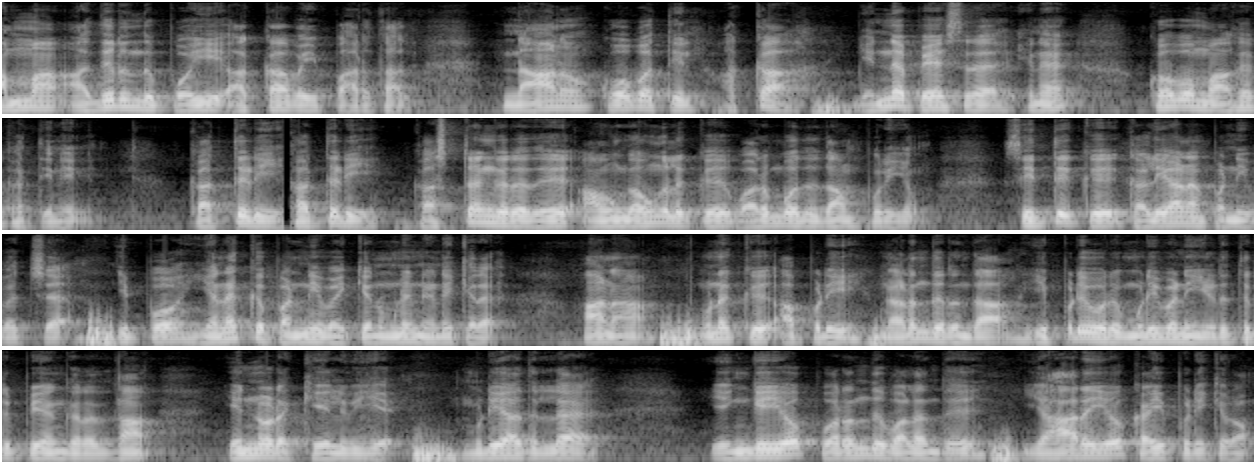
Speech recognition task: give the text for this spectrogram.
அம்மா அதிர்ந்து போய் அக்காவை பார்த்தாள். நானும் கோபத்தில் அக்கா என்ன பேசுகிற என கோபமாக கத்தினேன். கத்துடி கத்துடி கஷ்டங்கிறது அவங்கவுங்களுக்கு வரும்போது தான் புரியும். சித்துக்கு கல்யாணம் பண்ணி வச்ச இப்போ எனக்கு பண்ணி வைக்கணும்னு நினைக்கிற. ஆனால் உனக்கு அப்படி நடந்திருந்தா இப்படி ஒரு முடிவை நீ எடுத்திருப்பியங்கிறது தான் என்னோட கேள்வியே. முடியாதுல்ல? எங்கேயோ பிறந்து வளர்ந்து யாரையோ கைப்பிடிக்கிறோம்.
